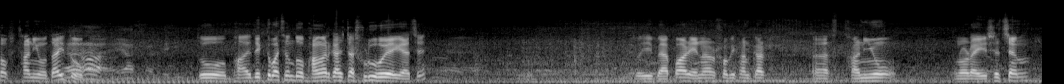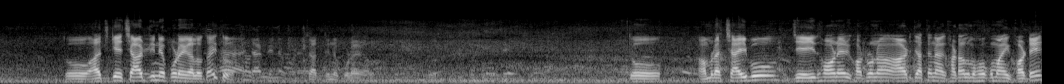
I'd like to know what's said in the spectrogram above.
সব স্থানীয় তাই তো? হ্যাঁ, তো ভা- দেখতে পাচ্ছেন তো ভাঙার কাজটা শুরু হয়ে গেছে। তো এই ব্যাপার এনারা সব এখানকার স্থানীয় ওনারা এসেছেন। তো আজকে চার দিনে পড়ে গেল তাই তো? চার দিনে পড়ে গেল। তো আমরা চাইব যে এই ধরনের ঘটনা আর যাতে না ঘাটাল মহকুমায় ঘটে।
